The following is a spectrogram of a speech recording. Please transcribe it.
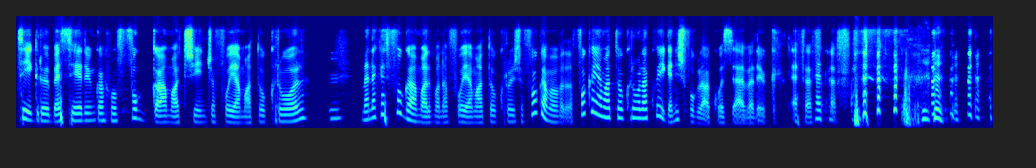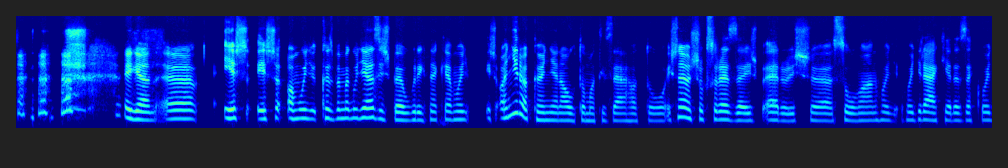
cégről beszélünk, ahol fogalmat sincs a folyamatokról, hm mert neked fogalmad van a folyamatokról, és a fogalmad van a folyamatokról, akkor igenis foglalkozzál velük. FFF. Hát... Igen, és, és amúgy közben meg ugye az is beugrik nekem, hogy és annyira könnyen automatizálható, és nagyon sokszor ezzel is, erről is szó van, hogy, hogy rákérdezek, hogy,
